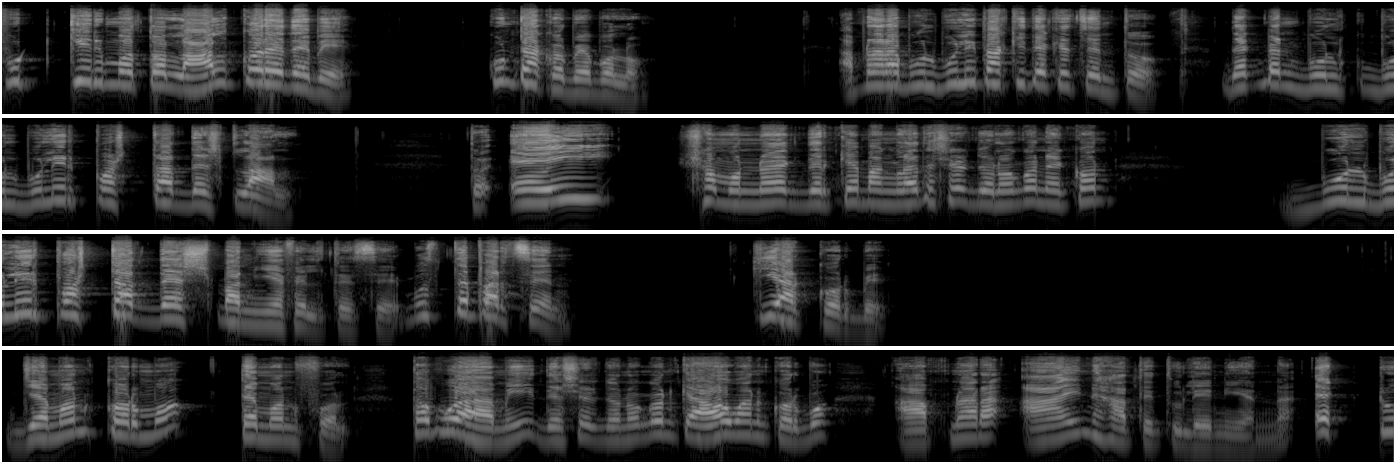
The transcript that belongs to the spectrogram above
ফুটকির মতো লাল করে দেবে। কোনটা করবে বলো? আপনারা বুলবুলি পাখি দেখেছেন তো? দেখবেন বুল, বুলবুলির পশ্চাৎ দেশ লাল। তো এই সমন্বয়কদেরকে বাংলাদেশের জনগণ এখন বুলবুলির পশ্চাৎ দেশ বানিয়ে ফেলতেছে। বুঝতে পারছেন? কি আর করবে? যেমন কর্ম, তেমন ফল। তবু আমি দেশের জনগণকে আহ্বান করব, আপনারা আইন হাতে তুলে নিয়েন না। একটু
